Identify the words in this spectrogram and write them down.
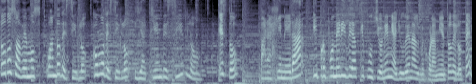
todos sabemos cuándo decirlo, cómo decirlo y a quién decirlo. Esto para generar y proponer ideas que funcionen y ayuden al mejoramiento del hotel.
